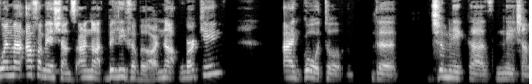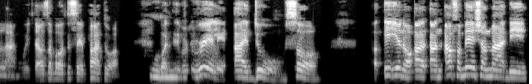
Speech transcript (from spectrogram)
when my affirmations are not believable or not working, I go to the Jamaica's nation language. I was about to say patois, but really I do. So, uh, you know, an affirmation might be,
